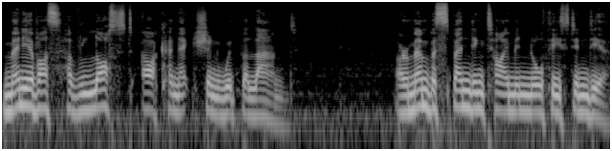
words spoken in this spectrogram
Many of us have lost our connection with the land. I remember spending time in northeast India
